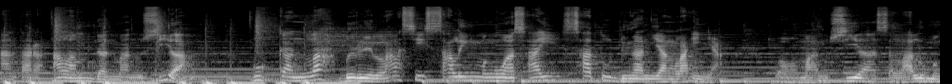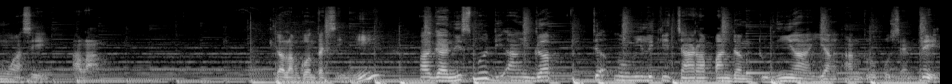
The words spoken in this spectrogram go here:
antara alam dan manusia, bukanlah berrelasi saling menguasai satu dengan yang lainnya, bahwa manusia selalu menguasai alam. Dalam konteks ini, paganisme dianggap tidak memiliki cara pandang dunia yang antroposentrik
